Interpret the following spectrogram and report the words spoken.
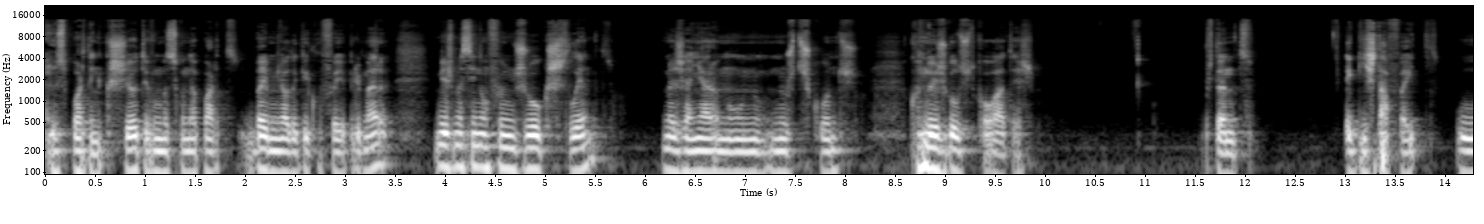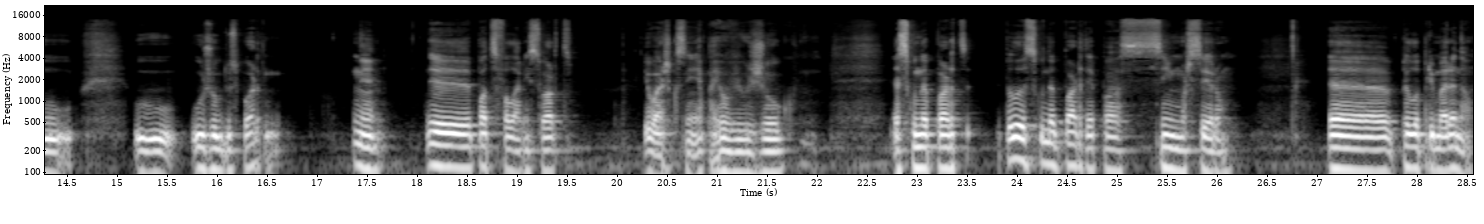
e o Sporting cresceu, teve uma segunda parte bem melhor do que foi a primeira. Mesmo assim não foi um jogo excelente, mas ganharam no, no, nos descontos com dois golos de Coates. Portanto, aqui está feito o, o, o jogo do Sporting. É. Uh, Pode-se falar em sorte, eu acho que sim, é pá, eu vi o jogo. A segunda parte, pela segunda parte, é pá, sim, mereceram. Uh, pela primeira, não.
